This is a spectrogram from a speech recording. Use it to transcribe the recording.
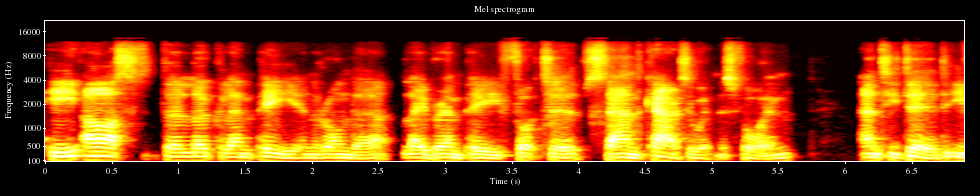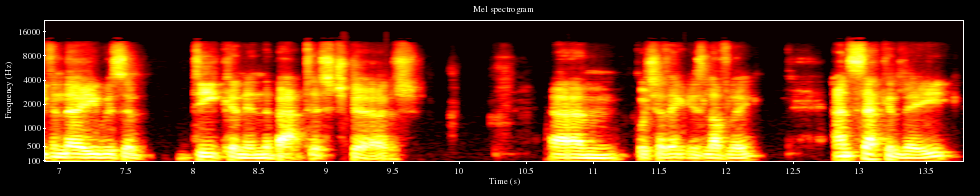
he asked the local MP in the Rhondda, Labour MP, for, to stand character witness for him. And he did, even though he was a deacon in the Baptist church, um, which I think is lovely. And secondly,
